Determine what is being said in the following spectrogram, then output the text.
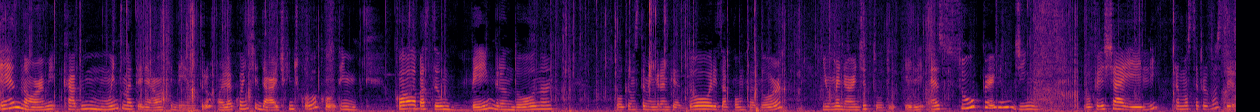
enorme, cabe muito material aqui dentro. Olha a quantidade que a gente colocou. Tem cola bastão bem grandona, colocamos também grampeadores, apontador. E o melhor de tudo, ele é super lindinho. Vou fechar ele pra mostrar pra vocês.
